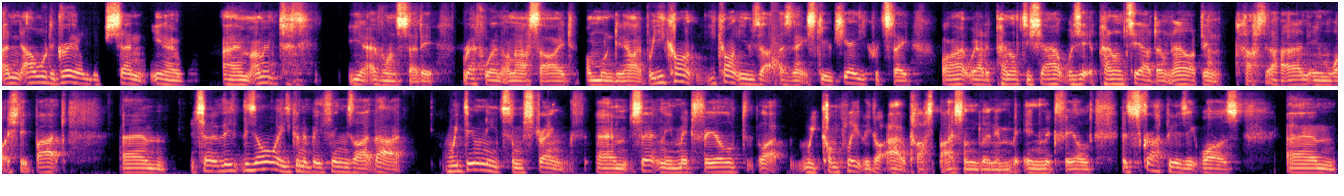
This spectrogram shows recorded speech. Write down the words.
and I would agree 100%. You know, um, I mean, yeah, everyone said it. Ref weren't on our side on Monday night, but you can't you can't use that as an excuse. Yeah, you could say, all right, we had a penalty shout. Was it a penalty? I don't know. I didn't. I hadn't even watched it back. Um, so there's always going to be things like that. We do need some strength. Um, certainly midfield, like we completely got outclassed by Sunderland in, in midfield. As scrappy as it was, um,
